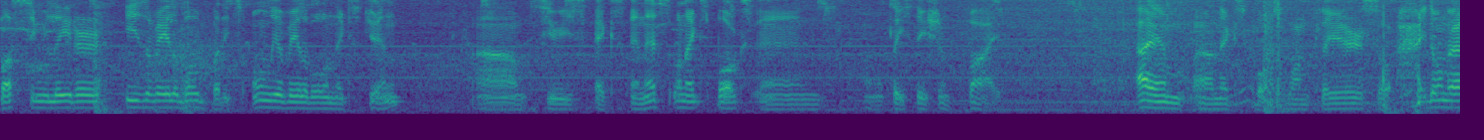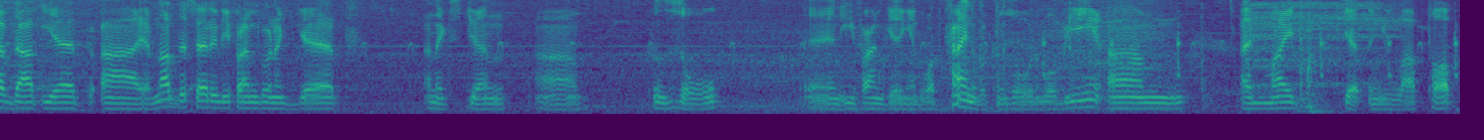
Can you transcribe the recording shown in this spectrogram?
Bus Simulator is available, but it's only available on next gen. Um, Series X and S on Xbox, and uh, PlayStation 5. I am an Xbox One player, so I don't have that yet. I have not decided if I'm gonna get a next gen uh, console and if I'm getting it, what kind of a console it will be. Um, I might get a new laptop,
